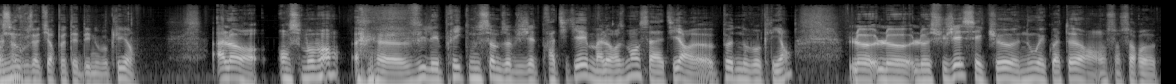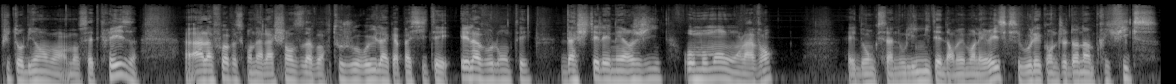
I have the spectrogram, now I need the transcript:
ça vous attire peut-être des nouveaux clients alors, en ce moment, euh, vu les prix que nous sommes obligés de pratiquer, malheureusement, ça attire peu de nouveaux clients. Le, le, le sujet, c'est que nous, Équateur, on s'en sort plutôt bien dans, dans, cette crise, à la fois parce qu'on a la chance d'avoir toujours eu la capacité et la volonté d'acheter l'énergie au moment où on la vend. Et donc, ça nous limite énormément les risques. Si vous voulez, quand je donne un prix fixe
